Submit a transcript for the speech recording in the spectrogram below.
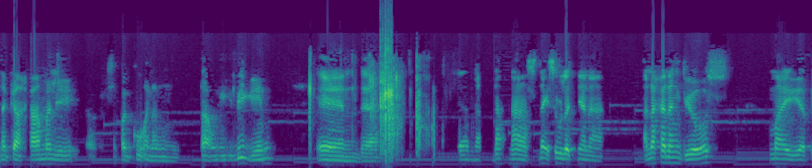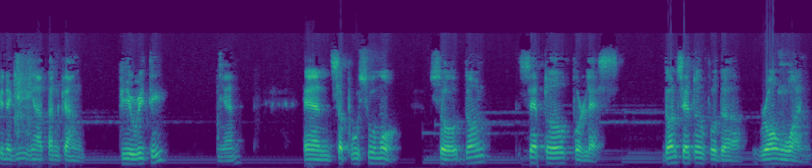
nagkakamali uh, sa pagkuha ng taong iibigin and uh, na, na, na, naisulat niya na anak ka ng Diyos, may uh, pinag-iingatan kang purity, yan, and sa puso mo. So, don't settle for less. Don't settle for the wrong one.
